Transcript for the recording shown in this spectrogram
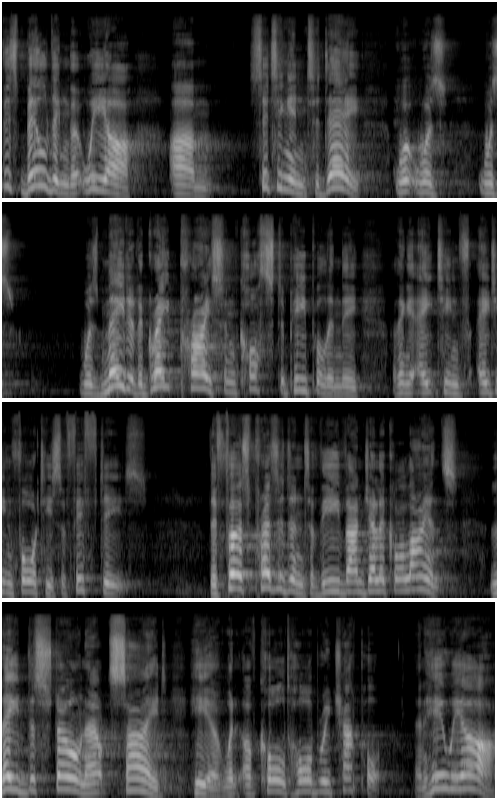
this building that we are um, sitting in today was, was, was made at a great price and cost to people in the, I think, 18, 1840s or 50s. The first president of the Evangelical Alliance laid the stone outside here of called Horbury Chapel. And here we are,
